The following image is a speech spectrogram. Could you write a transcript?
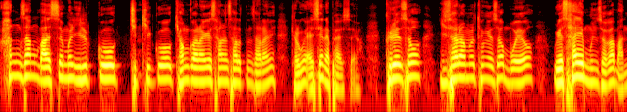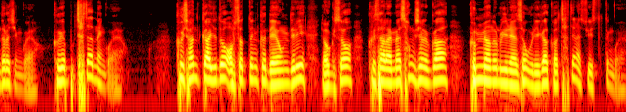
항상 말씀을 읽고 지키고 경건하게 사는 살았던 사람이 결국 SNF였어요. 그래서 이 사람을 통해서 뭐예요? 우리의 사회 문서가 만들어진 거예요. 그게 찾아낸 거예요. 그 전까지도 없었던 그 내용들이 여기서 그 사람의 성실과 근면으로 인해서 우리가 그걸 찾아낼 수 있었던 거예요.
